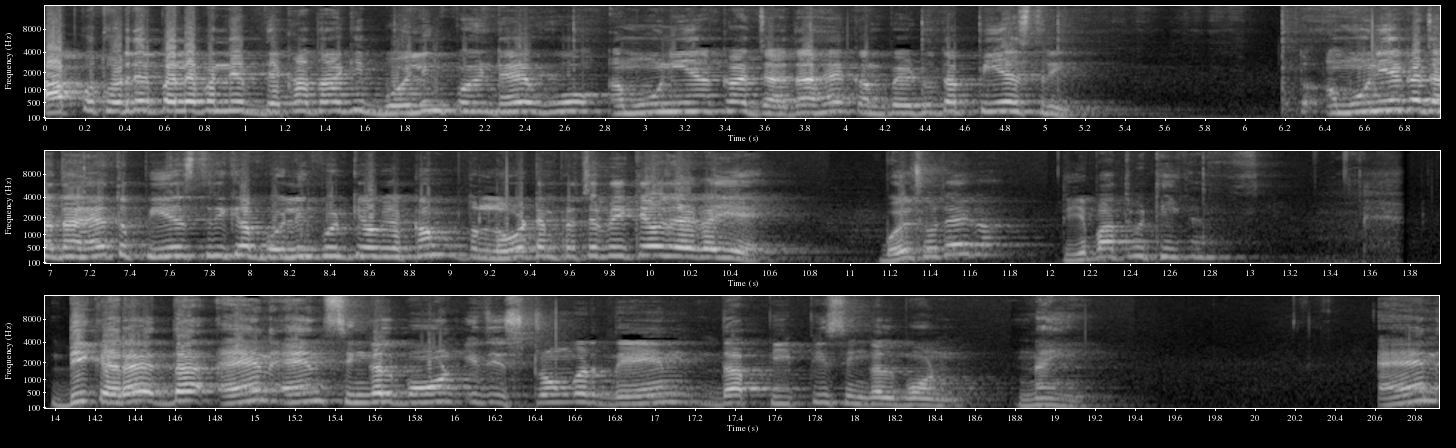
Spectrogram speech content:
आपको थोड़ी देर पहले अपन ने देखा था कि बॉइलिंग पॉइंट है, वो अमोनिया का ज़्यादा है compare to the P S three तो अमोनिया का ज़्यादा है तो पीएच थ्री का बॉइलिंग पॉइंट क्या हो गया? कम तो लोअर टेम्परेचर पे क्या हो जाएगा ये? बॉइल्स हो जाएगा। तो ये बात भी ठीक है। डी कह रहा है the N N single bond is stronger than the PP single bond नहीं। N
